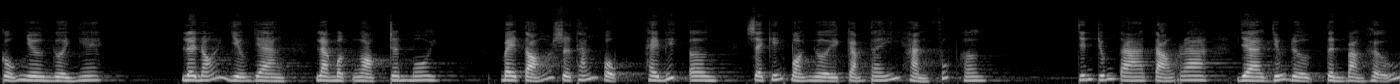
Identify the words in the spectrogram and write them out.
cũng như người nghe. Lời nói dịu dàng là mật ngọt trên môi. Bày tỏ sự thắng phục hay biết ơn sẽ khiến mọi người cảm thấy hạnh phúc hơn chính chúng ta tạo ra và giữ được tình bằng hữu.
